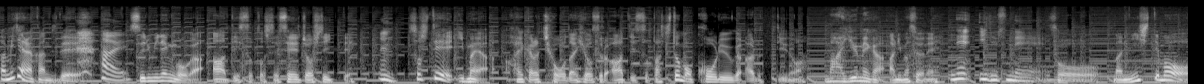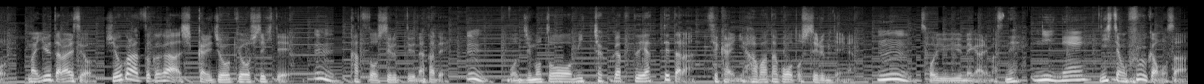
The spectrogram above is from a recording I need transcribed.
まあみたいな感じではい。スリミ連合がアーティストとして成長していって、うん。そして今やハイカラ地方を代表するアーティストたちとも交流があるっていうのはまあ夢がありますよね。ねいいですね。そう。まあにしてもまあ言うたらあれですよ。塩辛とかがしっかり上京してきてうん。活動してるっていう中でうん。もう地元を密着型でやってたら世界に羽ばたこうとしてるみたいなうん。そういう夢がありますね。いいね。にしても風花もさ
